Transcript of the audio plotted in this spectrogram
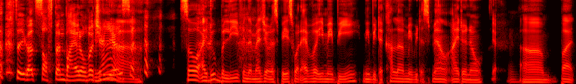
so you got softened by it over three years. Yeah. so I do believe in the magic of the space, whatever it may be. Maybe the color, maybe the smell. I don't know. Yep. Um, but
